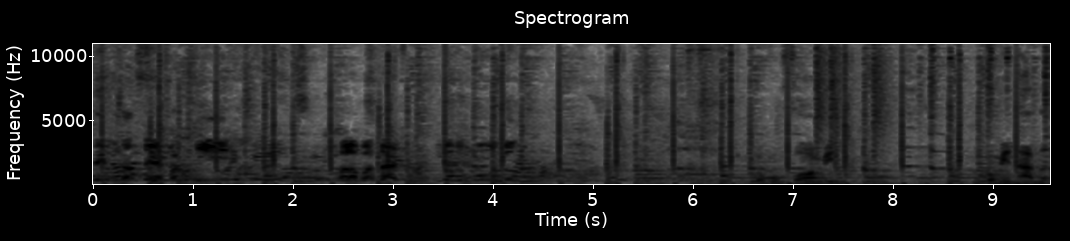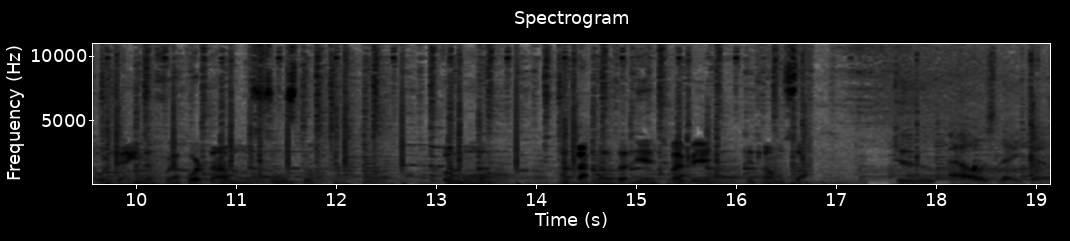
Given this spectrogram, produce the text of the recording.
Temos a Tefa aqui. Fala boa tarde pra todo mundo. Tô com fome. Não comi nada hoje ainda, fui acordado no susto. Vamos encontrar com elas ali, a gente vai ver, a gente vai almoçar. Two hours later.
